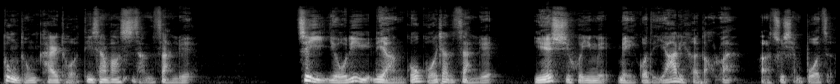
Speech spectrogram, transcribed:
共同开拓第三方市场的战略，这一有利于两国国家的战略，也许会因为美国的压力和捣乱而出现波折。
